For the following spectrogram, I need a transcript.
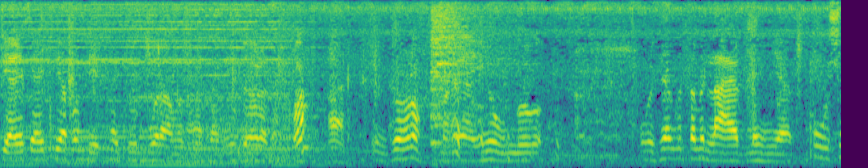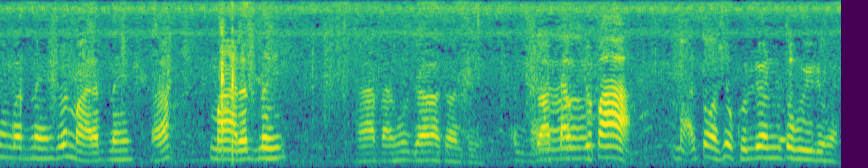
ત્યારે ત્યારથી આપણને દેખાય ચોર બોર આવે હો હા? ઊંઘો હળો. મને આવી ઊંઘો. ઓછા તમે લાયક નહીં યાર. પોષણ જ નહીં જો મારે જ નહીં. હા? મારે જ નહીં. હા પણ હું જવા શાંતિ જો પા. મારે તો હશે ખુલ્લું એનું તો હોય રહ્યું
